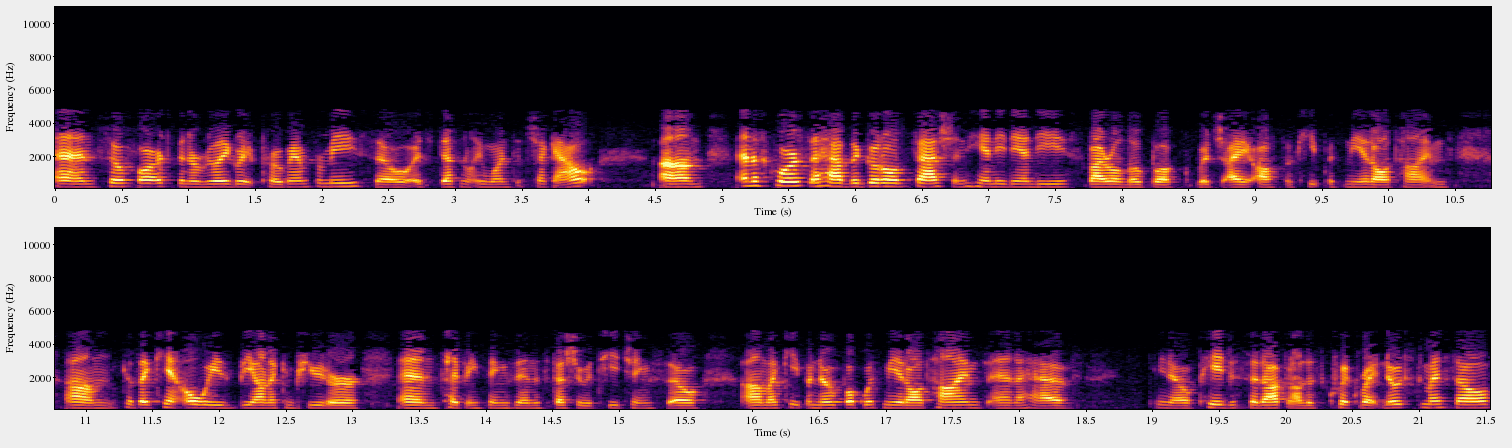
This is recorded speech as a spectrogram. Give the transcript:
And so far, it's been a really great program for me, so it's definitely one to check out. Um, and of course, I have the good old-fashioned handy-dandy spiral notebook, which I also keep with me at all times because um, I can't always be on a computer and typing things in, especially with teaching. So um, I keep a notebook with me at all times, and I have you know pages set up, and I'll just quick write notes to myself.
